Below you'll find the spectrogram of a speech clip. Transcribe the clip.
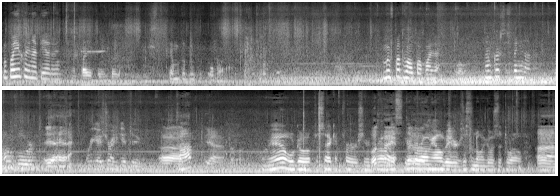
Мы поехали на первый. Ну, поехали, Коля. Кому-то будет. Опа. Мы в подвал попали. Нам кажется, сюда не надо. Wrong floor. Yeah. Where are you guys trying to get to? Uh, Top? Yeah. Well, we'll go up to second first. You're in, the What wrong, highest, you're in the uh, wrong elevator. This one only goes to 12. Uh,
